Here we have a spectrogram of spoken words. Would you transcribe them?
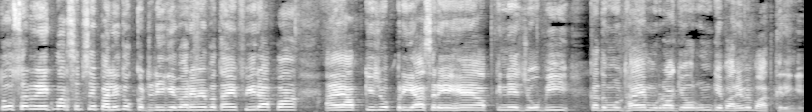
तो सर एक बार सबसे पहले तो कटड़ी के बारे में बताएँ फिर आप आपकी जो प्रयास रहे हैं आपने जो भी कदम उठाए मुर्रा के और उनके बारे में बात करेंगे।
